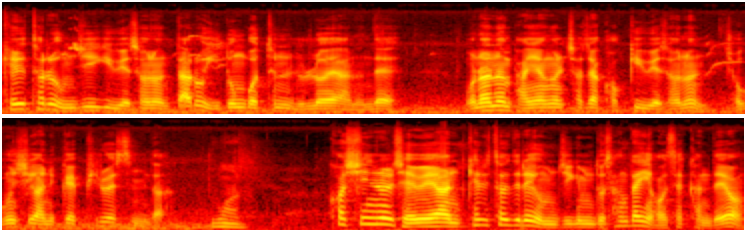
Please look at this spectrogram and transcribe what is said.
캐릭터를 움직이기 위해서는 따로 이동 버튼을 눌러야 하는데 원하는 방향을 찾아 걷기 위해서는 적은 시간이 꽤 필요했습니다. One. 컷신을 제외한 캐릭터들의 움직임도 상당히 어색한데요.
